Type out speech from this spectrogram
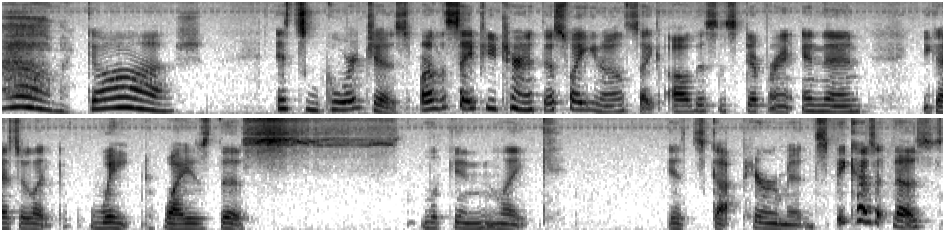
oh my gosh, it's gorgeous. Or let's say if you turn it this way, you know, it's like, oh, this is different, and then you guys are like, wait, why is this looking like it's got pyramids? Because it does.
